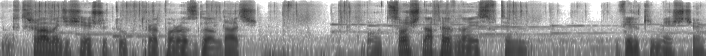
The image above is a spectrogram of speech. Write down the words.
Tu trzeba będzie się jeszcze tu trochę porozglądać. Bo coś na pewno jest w tym wielkim mieście.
